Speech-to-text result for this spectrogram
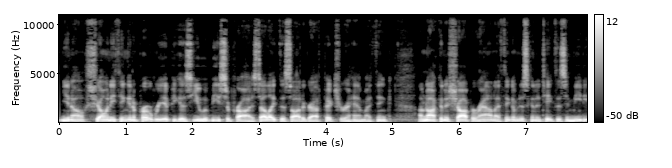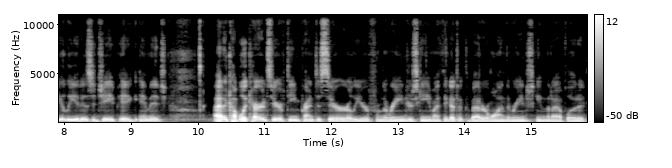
you know, show anything inappropriate because you would be surprised. I like this autograph picture of him. I think I'm not going to shop around. I think I'm just going to take this immediately. It is a JPEG image. I had a couple of cards here of Dean Prentice here earlier from the Rangers game. I think I took the better one, the Rangers game that I uploaded.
